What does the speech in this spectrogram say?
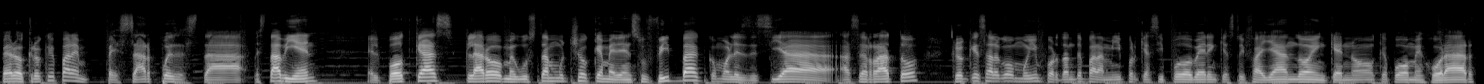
Pero creo que para empezar, pues está, está bien. El podcast, claro, me gusta mucho que me den su feedback, como les decía hace rato. Creo que es algo muy importante para mí porque así puedo ver en qué estoy fallando, en qué no, qué puedo mejorar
